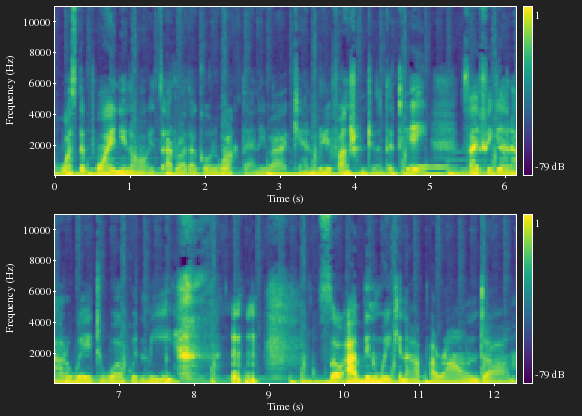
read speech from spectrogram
what's the point? You know, it's I'd rather go to work than if I can't really function during the day. So I figured out a way to work with me. so I've been waking up around. Um,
